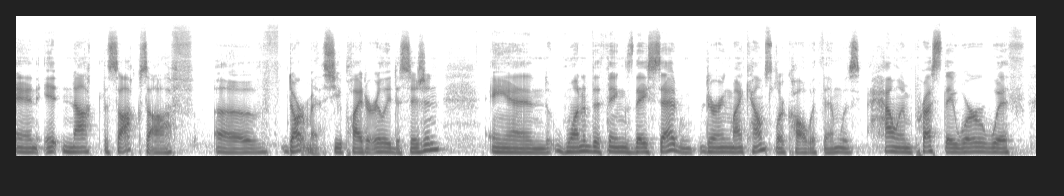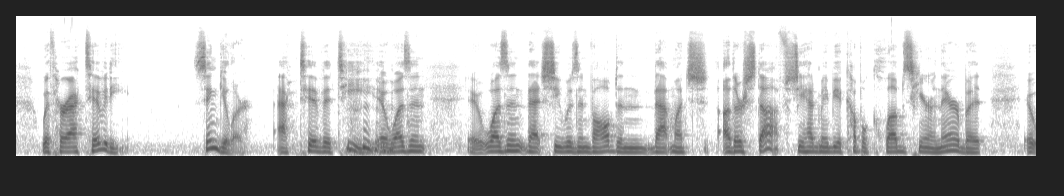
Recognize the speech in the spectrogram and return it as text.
and it knocked the socks off of Dartmouth. She applied to early decision and one of the things they said during my counselor call with them was how impressed they were with with her activity. Singular activity. it wasn't it wasn't that she was involved in that much other stuff. She had maybe a couple clubs here and there, but it,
